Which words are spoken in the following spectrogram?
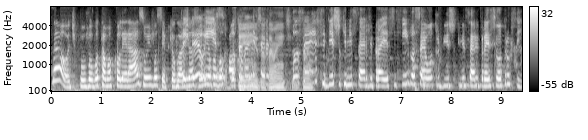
Não, tipo, vou botar uma coleira azul em você, porque eu gosto Entendeu? de azul Isso. e eu vou botar você Sim, exatamente, Você é esse bicho que me serve para esse fim, você é outro bicho que me serve para esse outro fim.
